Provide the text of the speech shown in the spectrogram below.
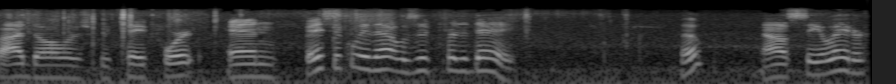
five dollars we paid for it, and basically that was it for the day. So, I'll see you later.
